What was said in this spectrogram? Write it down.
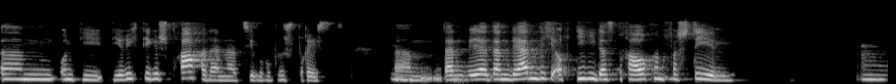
ähm, und die, die richtige Sprache deiner Zielgruppe sprichst, mhm. ähm, dann, wär, dann werden dich auch die, die das brauchen, verstehen. Mhm.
